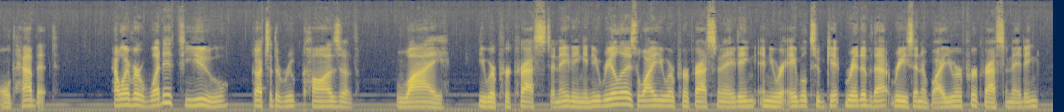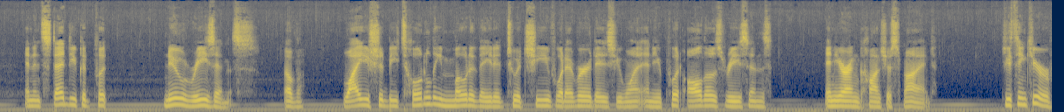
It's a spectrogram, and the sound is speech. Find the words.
old habit. However, what if you got to the root cause of why you were procrastinating and you realized why you were procrastinating and you were able to get rid of that reason of why you were procrastinating and instead you could put new reasons of why you should be totally motivated to achieve whatever it is you want and you put all those reasons in your unconscious mind do you think your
